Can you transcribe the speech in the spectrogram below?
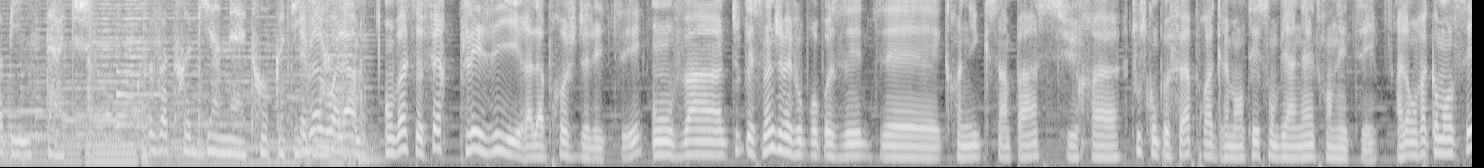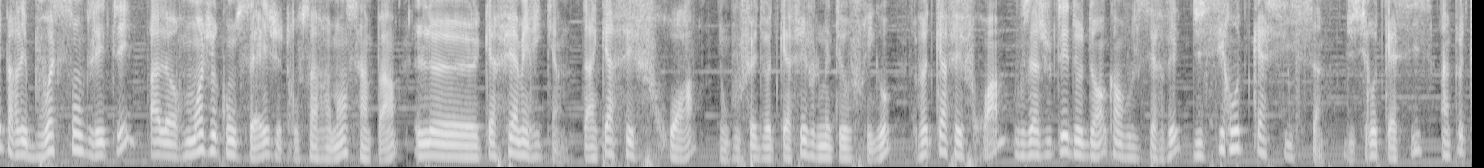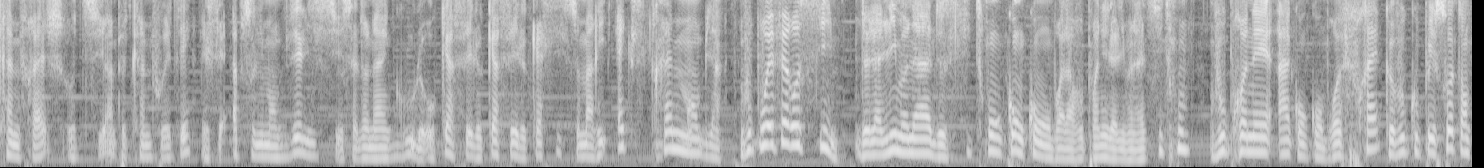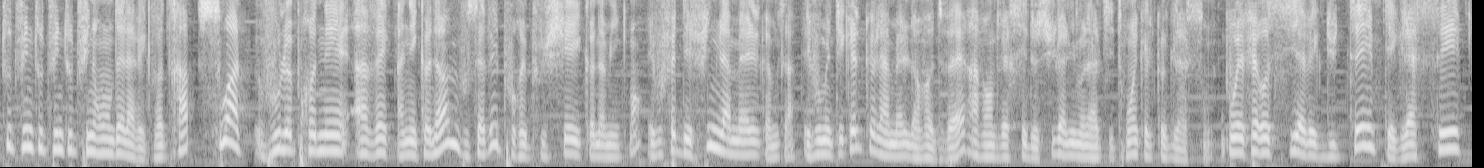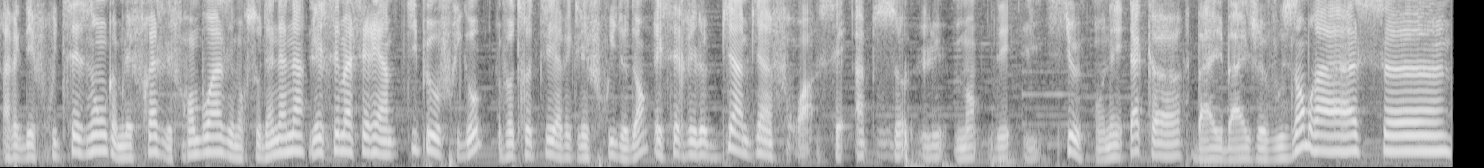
Robin Touch, votre bien-être au quotidien. Et ben voilà, on va se faire plaisir à l'approche de l'été. On va toutes les semaines, je vais vous proposer des chroniques sympas sur euh, tout ce qu'on peut faire pour agrémenter son bien-être en été. Alors on va commencer par les boissons de l'été. Alors moi je conseille, je trouve ça vraiment sympa, le café américain. C'est un café froid donc vous faites votre café, vous le mettez au frigo. Votre café froid, vous ajoutez dedans, quand vous le servez, du sirop de cassis. Du sirop de cassis, un peu de crème fraîche au-dessus, un peu de crème fouettée. Et c'est absolument délicieux. Ça donne un goût au café. Le café le cassis se marient extrêmement bien. Vous pouvez faire aussi de la limonade citron-concombre. Alors vous prenez de la limonade citron, vous prenez un concombre frais que vous coupez soit en toute fine, toute fine, toute fine rondelle avec votre râpe, soit vous le prenez avec un économe, vous savez, pour éplucher économiquement, et vous faites des fines lamelles comme ça. Et vous mettez quelques lamelles dans votre verre avant de verser dessus la limonade citron et quelques glaçons. Vous pouvez faire aussi avec du thé, thé glacé, avec des fruits de saison comme les fraises, les framboises, les morceaux d'ananas. Laissez macérer un petit peu au frigo votre thé avec les fruits dedans et servez-le bien bien froid. C'est absolument délicieux. On est d'accord. Bye bye, je vous embrasse.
